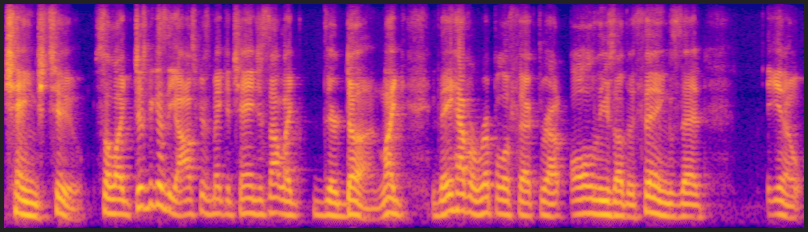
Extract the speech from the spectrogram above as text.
change too. So like just because the Oscars make a change, it's not like they're done. Like they have a ripple effect throughout all these other things that you know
